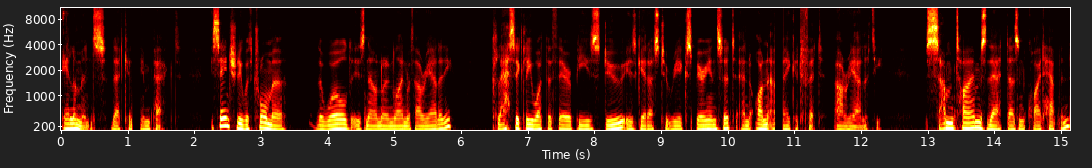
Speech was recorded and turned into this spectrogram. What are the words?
elements that can impact. Essentially, with trauma, the world is now not in line with our reality classically what the therapies do is get us to re-experience it and on make it fit our reality sometimes that doesn't quite happen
